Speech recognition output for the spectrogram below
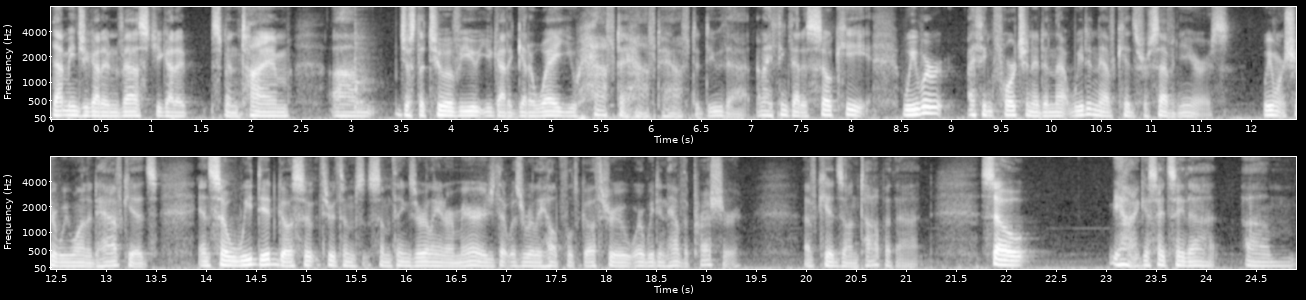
That means you got to invest, you got to spend time. Um, just the two of you, you got to get away. You have to, have to, have to do that. And I think that is so key. We were, I think, fortunate in that we didn't have kids for seven years. We weren't sure we wanted to have kids. And so we did go so, through some, some things early in our marriage that was really helpful to go through where we didn't have the pressure of kids on top of that. So, yeah, I guess I'd say that. Um,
